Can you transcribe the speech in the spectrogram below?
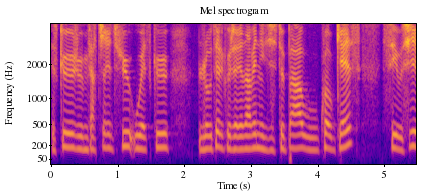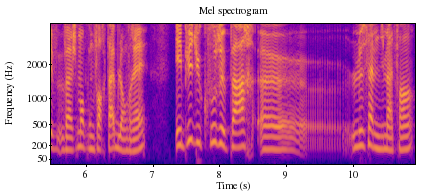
est-ce que je vais me faire tirer dessus ou est-ce que l'hôtel que j'ai réservé n'existe pas ou quoi ou qu'est-ce. C'est aussi vachement confortable en vrai. Et puis du coup, je pars euh, le samedi matin.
